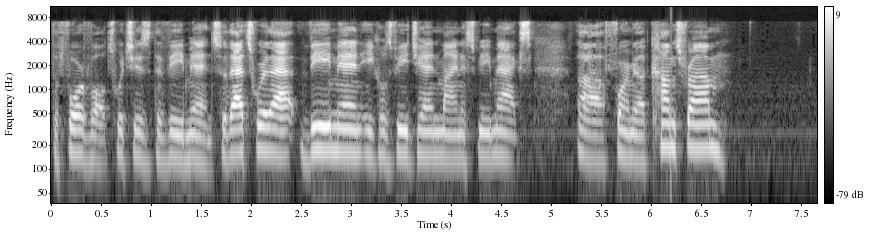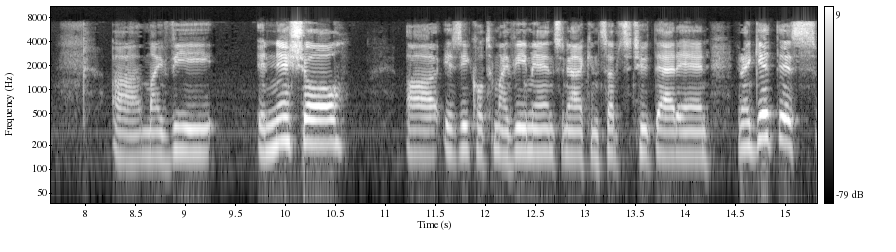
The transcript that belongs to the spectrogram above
the 4 volts, which is the Vmin. So that's where that Vmin equals Vgen minus Vmax uh, formula comes from. Uh, my V initial uh, is equal to my Vmin, so now I can substitute that in. And I get this,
